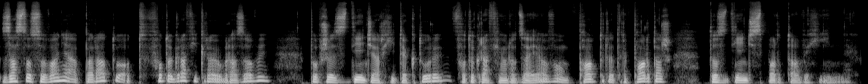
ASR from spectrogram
zastosowania aparatu od fotografii krajobrazowej poprzez zdjęcia architektury, fotografię rodzajową, portret, reportaż do zdjęć sportowych i innych.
